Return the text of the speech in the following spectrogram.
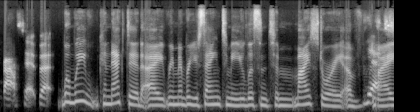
about it, but when we connected, I remember you saying to me you listened to my story of yes. my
